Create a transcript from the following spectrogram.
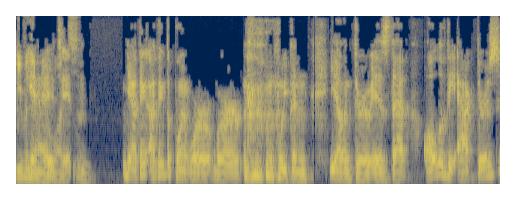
even Yeah, the new ones. it's- yeah. I think I think the point we're we're we've been yelling through is that all of the actors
